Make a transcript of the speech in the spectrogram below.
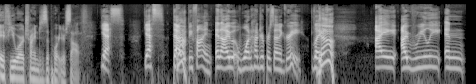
if you are trying to support yourself. yes yes that Yeah. would be fine and i 100% agree like yeah. I I really and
